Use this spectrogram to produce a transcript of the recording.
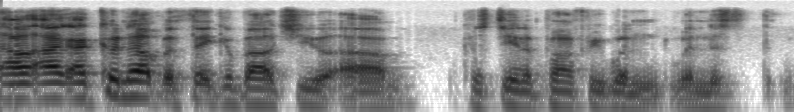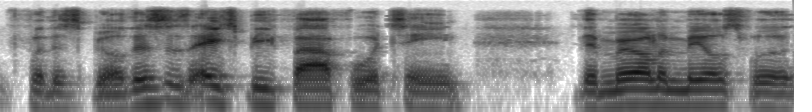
I- I, couldn't help but think about you, um, Christina Pumphrey, when, when this, for this bill. This is HB five fourteen, the Maryland Meals for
